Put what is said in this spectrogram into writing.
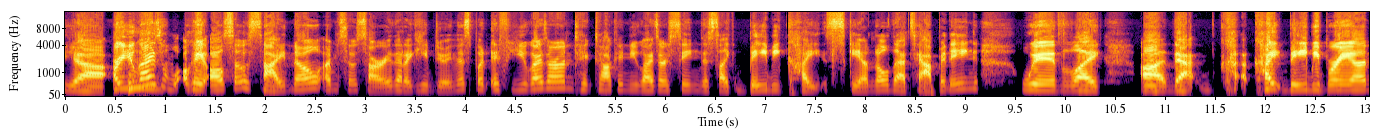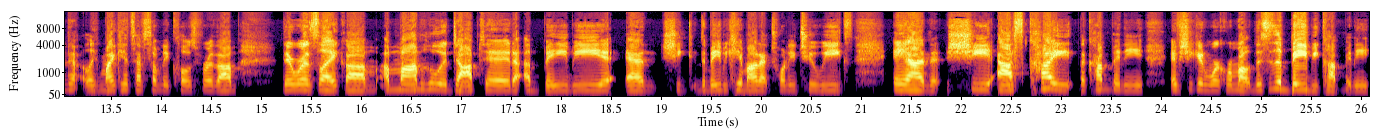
Yeah. Are you guys okay? Also, side note, I'm so sorry that I keep doing this, but if you guys are on TikTok and you guys are seeing this like baby Kyte scandal that's happening with like uh that Kyte Baby brand, like my kids have so many clothes for them. There was like um a mom who adopted a baby and she the baby came out at 22 weeks and she asked Kyte, the company, if she can work remote. This is a baby company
